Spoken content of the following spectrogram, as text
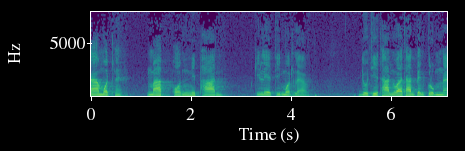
ณาหมดเลย มรรคผลนิพพานกิเลสที่หมดแล้ว อยู่ที่ท่านว่าท่านเป็นกลุ่มไหน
